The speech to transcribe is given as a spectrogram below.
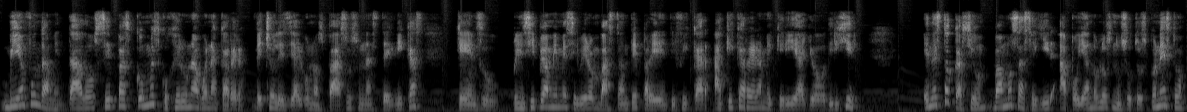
bien fundamentado, sepas cómo escoger una buena carrera. De hecho, les di algunos pasos, unas técnicas que en su principio a mí me sirvieron bastante para identificar a qué carrera me quería yo dirigir. En esta ocasión vamos a seguir apoyándolos nosotros con esto.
